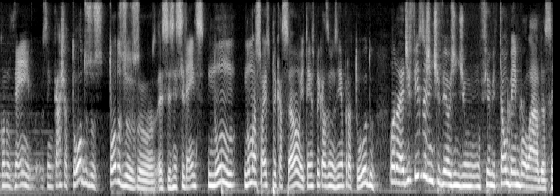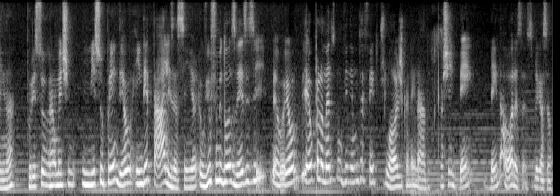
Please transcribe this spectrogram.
quando vem, você encaixa todos os, todos os, os esses incidentes num, numa só explicação e tem explicaçãozinha para tudo. Mano, é difícil a gente ver hoje em dia um, filme tão bem bolado assim, né? Por isso realmente me surpreendeu em detalhes, assim. Eu, eu vi o filme duas vezes e meu, eu, eu, pelo menos, não vi nenhum defeito de lógica nem nada. Eu achei bem, bem da hora essa, essa explicação.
